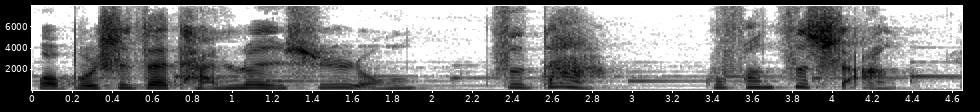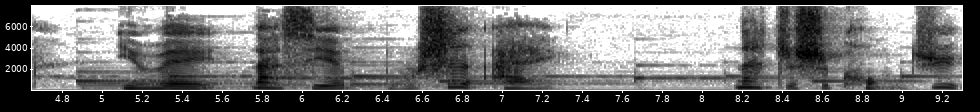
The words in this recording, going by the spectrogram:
我不是在谈论虚荣、自大、孤芳自赏，因为那些不是爱。那只是恐惧。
